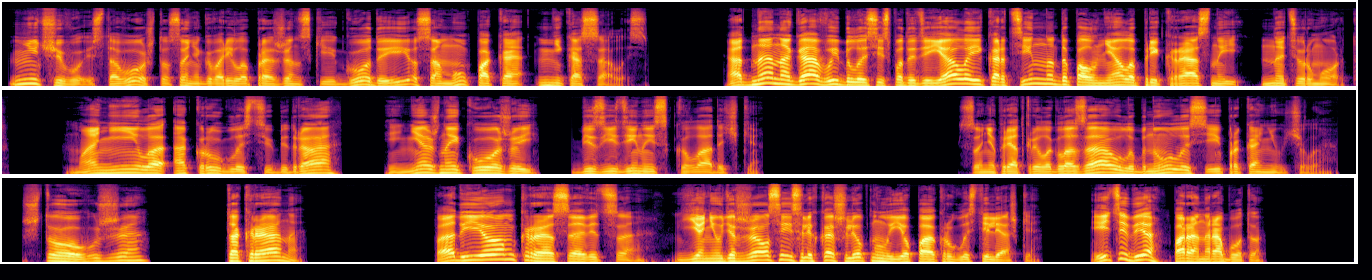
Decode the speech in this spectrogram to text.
Ничего из того, что Соня говорила про женские годы, ее саму пока не касалось. Одна нога выбилась из-под одеяла и картинно дополняла прекрасный натюрморт манила округлостью бедра и нежной кожей без единой складочки. Соня приоткрыла глаза, улыбнулась и проконючила. «Что, уже? Так рано?» «Подъем, красавица!» Я не удержался и слегка шлепнул ее по округлости ляжки. «И тебе пора на работу.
